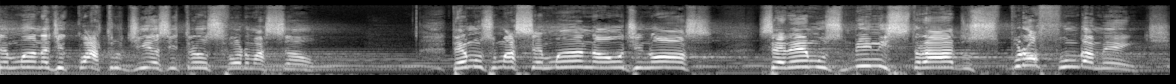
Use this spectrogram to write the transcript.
semana de quatro dias de transformação. Temos uma semana onde nós seremos ministrados profundamente.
